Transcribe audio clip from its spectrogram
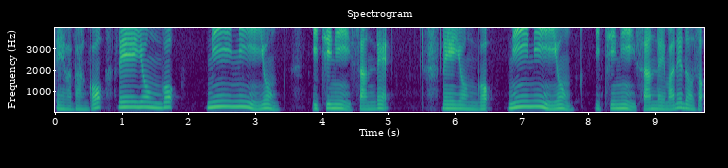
電話番号045-224-1230 045-224-1230までどうぞ。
